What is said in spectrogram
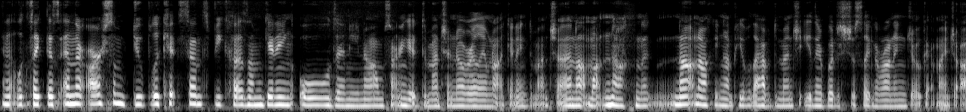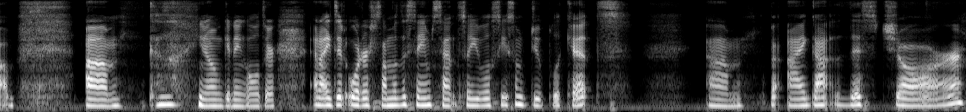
And it looks like this. And there are some duplicate scents because I'm getting old and, you know, I'm starting to get dementia. No, really, I'm not getting dementia. I'm not, not, not knocking on people that have dementia either, but it's just like a running joke at my job. Um, because, you know, I'm getting older. And I did order some of the same scents, so you will see some duplicates. Um, but I got this jar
